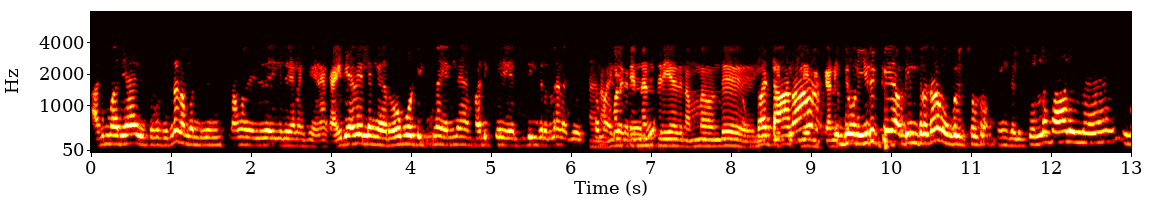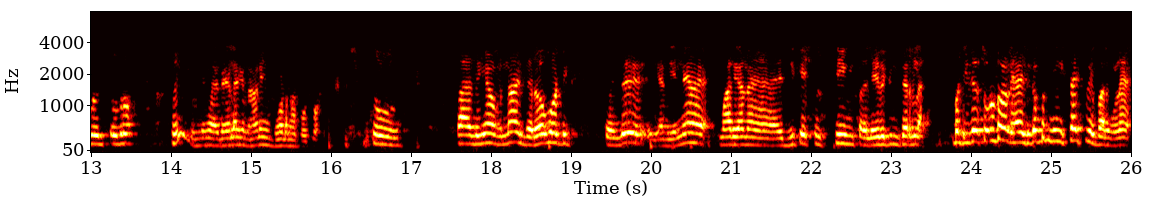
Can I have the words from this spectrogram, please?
அது மாதிரியா இருக்க பட்சத்துல நம்ம இந்த நம்ம இது இது எனக்கு எனக்கு ஐடியாவே இல்லைங்க. ரோபோட்டிக்ஸ்னா என்ன படிப்பு எப்படிங்கிறதுல எனக்கு சுத்தமா தெரியாது. நம்ம வந்து பட் ஆனா இப்படி ஒண்ணு இருக்கு அப்படின்றத உங்களுக்கு சொல்றோம். எங்களுக்கு சொல்ல கால் இல்ல. உங்களுக்கு சொல்றோம். இந்த மாதிரி டைலாக் நானே போடணும் அப்பப்போ. ஸோ பாத்தீங்க அப்படின்னா இந்த ரோபோட்டிக்ஸ் வந்து அது என்ன மாதிரியான எஜுகேஷனல் ஸ்கீம்ஸ் அதுல இருக்குன்னு தெரியல. பட் இதை சொல்றோம் இல்லையா? இதுக்கப்புறம் நீங்க சர்ச் பண்ணி பாருங்களேன்.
